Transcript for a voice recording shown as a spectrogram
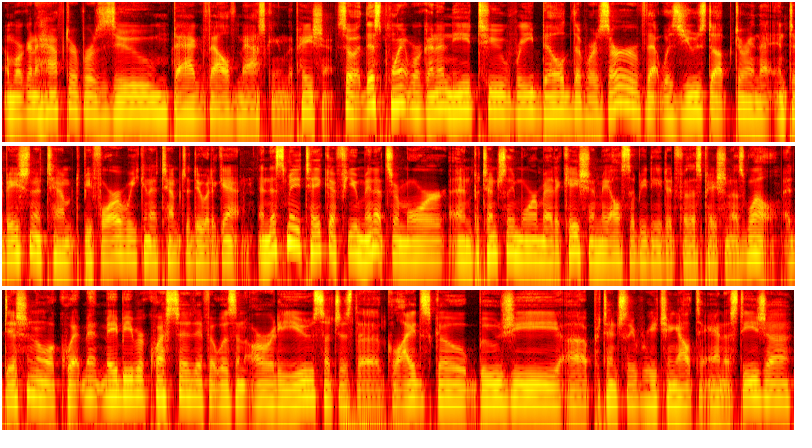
and we're going to have to resume bag valve masking the patient. So at this point, we're going to need to rebuild the reserve that was used up during that intubation attempt before we can attempt to do it again. And this may take a few minutes or more, and potentially more medication may also be needed for this patient as well. Additional equipment may be requested if it wasn't already used, such as the GlideScope, bougie, uh, potentially reaching out to anesthesia.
